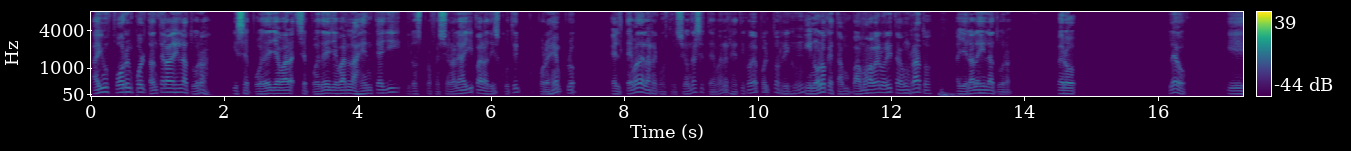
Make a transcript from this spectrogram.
hay un foro importante en la legislatura y se puede llevar se puede llevar la gente allí y los profesionales allí para discutir, por ejemplo, el tema de la reconstrucción del sistema energético de Puerto Rico y no lo que estamos, vamos a ver ahorita en un rato allí en la legislatura. Pero, Leo, y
